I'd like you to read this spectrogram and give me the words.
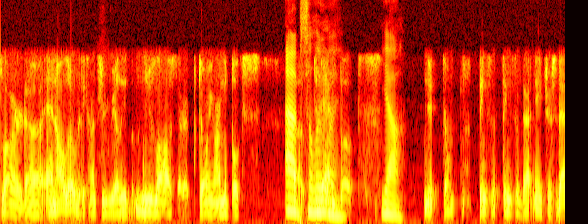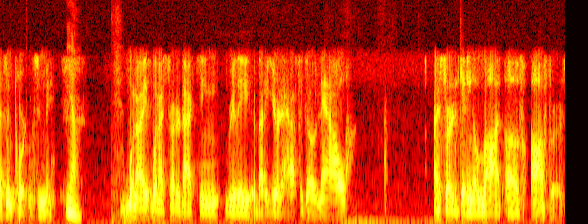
Florida and all over the country, really, new laws that are going on the books. Uh, Absolutely. Uh, books. Yeah. Don't things of things of that nature. So that's important to me. Yeah. When I when I started acting, really about a year and a half ago now, I started getting a lot of offers,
